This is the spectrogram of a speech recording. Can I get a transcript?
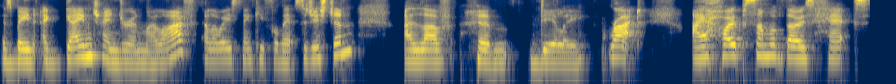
Has been a game changer in my life. Eloise, thank you for that suggestion. I love him dearly. Right. I hope some of those hacks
